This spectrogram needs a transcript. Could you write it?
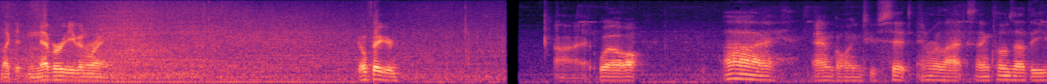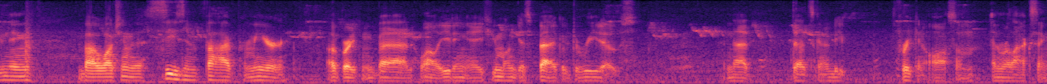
Like it never even rained. Go figure. Alright, well, I am going to sit and relax and close out the evening by watching the season 5 premiere of Breaking Bad while eating a humongous bag of Doritos. And that that's going to be freaking awesome and relaxing.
